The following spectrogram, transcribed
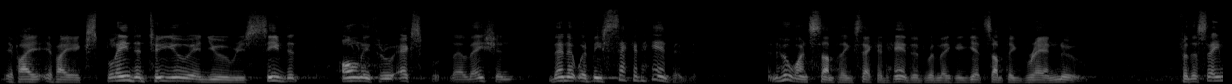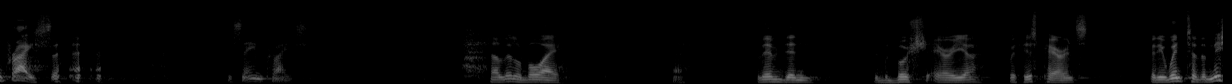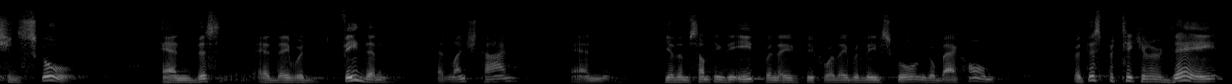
if I, if I explained it to you and you received it only through explanation, then it would be second handed. And who wants something second handed when they can get something brand new for the same price? the same price. The little boy uh, lived in the bush area with his parents, but he went to the mission school, and this and they would feed them at lunchtime and give them something to eat when they, before they would leave school and go back home. But this particular day,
